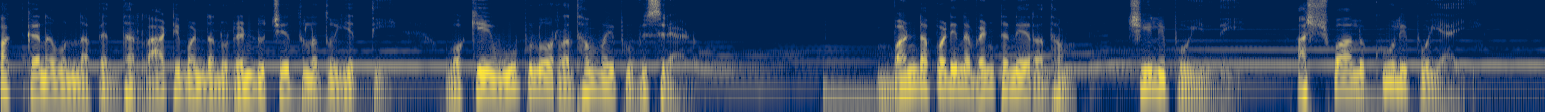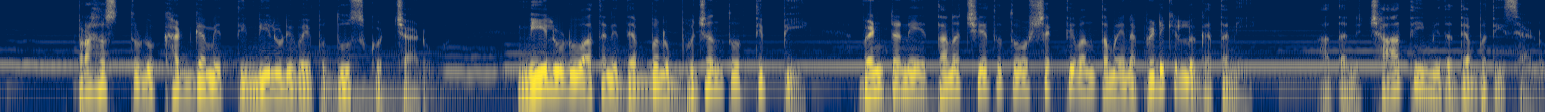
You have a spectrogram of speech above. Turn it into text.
పక్కన ఉన్న పెద్ద రాటిబండను రెండు చేతులతో ఎత్తి ఒకే ఊపులో రథం వైపు విసిరాడు. బండపడిన వెంటనే రథం చీలిపోయింది. అశ్వాలు కూలిపోయాయి. ప్రహస్తుడు ఖడ్గమెత్తి నీలుడివైపు దూసుకొచ్చాడు. నీలుడు అతని దెబ్బను భుజంతో తిప్పి వెంటనే తన చేతుతో శక్తివంతమైన పిడికిళ్ళు గతని అతని ఛాతీ మీద దెబ్బతీశాడు.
